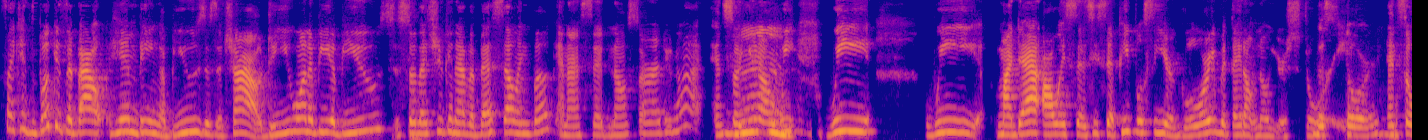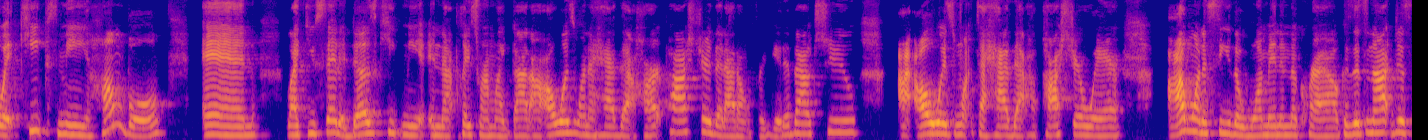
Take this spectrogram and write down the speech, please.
It's like his book is about him being abused as a child. Do you want to be abused so that you can have a best-selling book? And I said, No, sir, I do not. And so, mm. you know, we mm. we we my dad always says he said people see your glory but they don't know your story. The story. And so it keeps me humble and like you said it does keep me in that place where I'm like God I always want to have that heart posture that I don't forget about you. I always want to have that posture where I want to see the woman in the crowd because it's not just,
